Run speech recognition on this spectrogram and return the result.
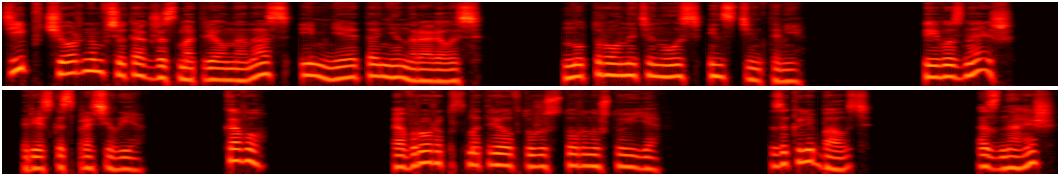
Тип в черном все так же смотрел на нас, и мне это не нравилось. Нутро натянулось инстинктами. «Ты его знаешь?» — резко спросил я. «Кого?» Аврора посмотрела в ту же сторону, что и я. Заколебалась. А знаешь?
